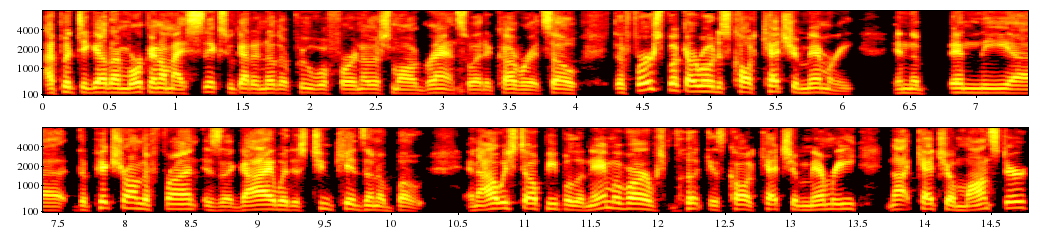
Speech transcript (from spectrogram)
I put together. I'm working on my six. We got another approval for another small grant, so I had to cover it. So the first book I wrote is called Catch a Memory. In the in the uh, the picture on the front is a guy with his two kids on a boat. And I always tell people the name of our book is called Catch a Memory, not Catch a Monster,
